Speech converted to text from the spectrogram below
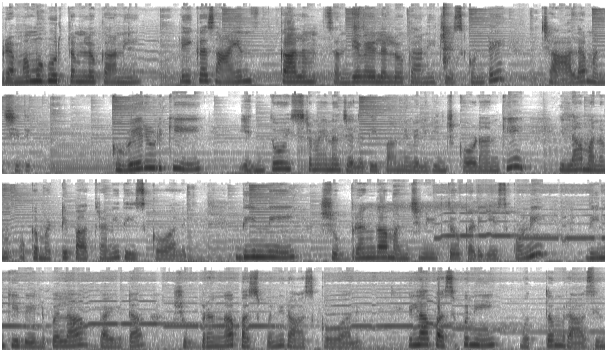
బ్రహ్మ ముహూర్తంలో కానీ లేక సాయం సాయంకాలం సంధ్యవేళలో కానీ చేసుకుంటే చాలా మంచిది. కుబేరుడికి ఎంతో ఇష్టమైన జలదీపాన్ని వెలిగించుకోవడానికి ఇలా మనం ఒక మట్టి పాత్రని తీసుకోవాలి. దీన్ని శుభ్రంగా మంచినీటితో కడిగేసుకొని దీనికి వెలుపల బయట శుభ్రంగా పసుపుని రాసుకోవాలి. ఇలా పసుపుని మొత్తం రాసిన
